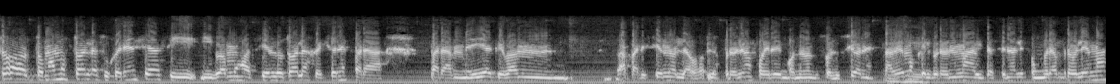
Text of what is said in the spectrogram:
todo- tomamos todas las sugerencias y, y vamos haciendo todas las gestiones para, para a medida que van apareciendo lo- los problemas poder ir encontrando soluciones. Sabemos que el problema habitacional es un gran problema,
